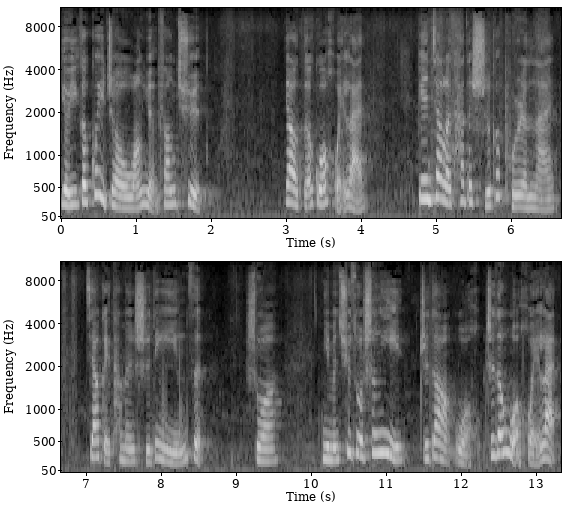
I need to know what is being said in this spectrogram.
有一个贵胄往远方去，要德国回来，便叫了他的十个仆人来，交给他们十锭银子，说：“你们去做生意，直到我只等我回来。”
